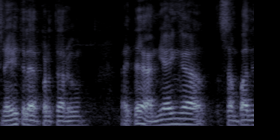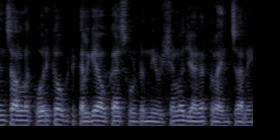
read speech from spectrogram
స్నేహితులు ఏర్పడతారు. అయితే అన్యాయంగా సంపాదించాలన్న కోరిక ఒకటి కలిగే అవకాశం ఉంటుంది. ఈ విషయంలో జాగ్రత్త వహించాలి.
